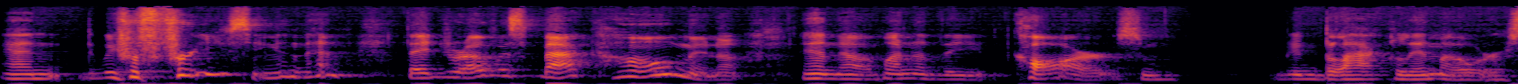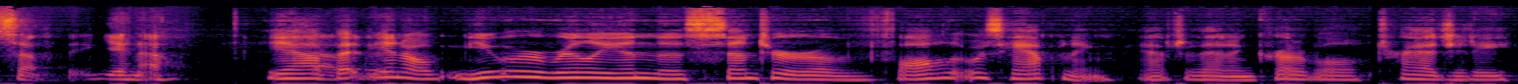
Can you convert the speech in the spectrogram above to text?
and we were freezing. And then they drove us back home in a in a, one of the cars, a big black limo or something, you know. Yeah, Yeah, but but- you know, you were really in the center of all that was happening after that incredible tragedy.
